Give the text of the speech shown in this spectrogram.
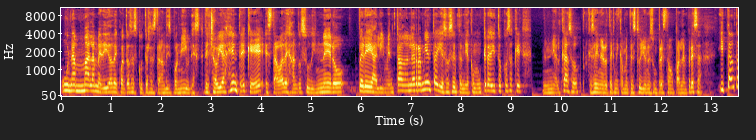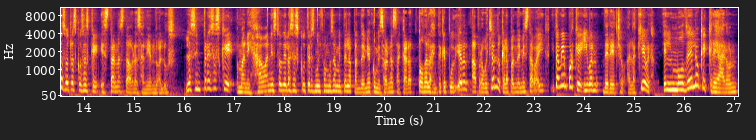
una mala medida de cuántas scooters estaban disponibles. De hecho, había gente que estaba dejando su dinero prealimentado en la herramienta y eso se entendía como un crédito, cosa que ni al caso, porque ese dinero técnicamente es tuyo, no es un préstamo para la empresa y tantas otras cosas que están hasta ahora saliendo a luz. Las empresas que manejaban esto de las scooters muy famosamente en la pandemia comenzaron a sacar a toda la gente que pudieran, aprovechando que la pandemia estaba ahí y también porque iban derecho a la quiebra. El modelo que crearon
